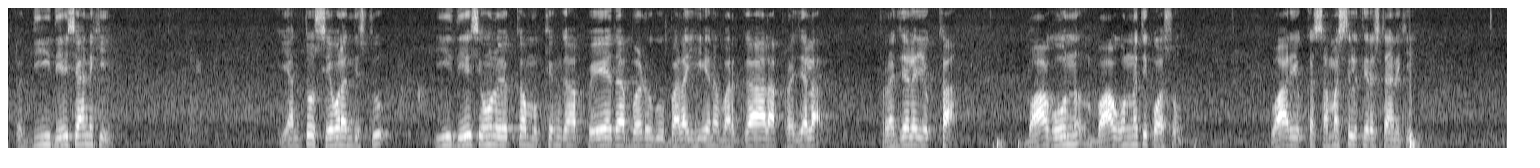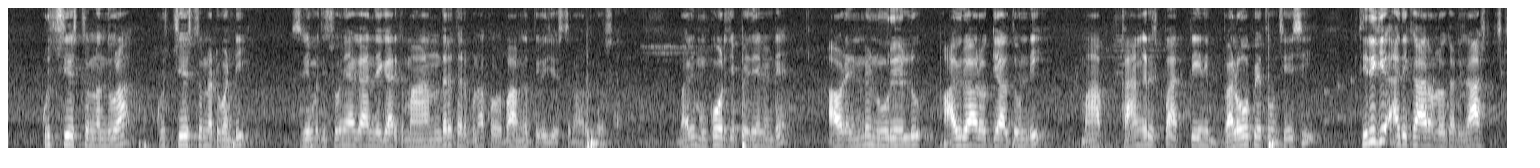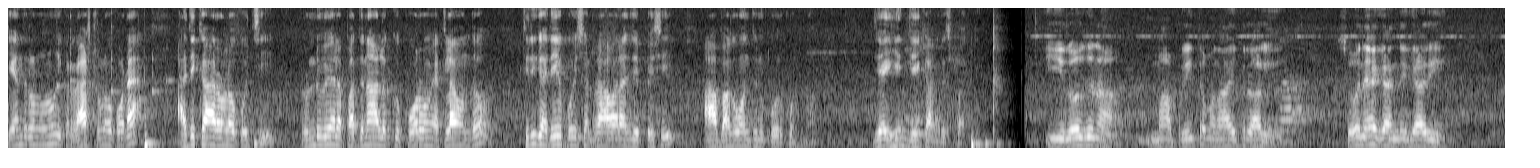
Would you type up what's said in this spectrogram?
ప్రతి దేశానికి ఎంతో సేవలు అందిస్తూ ఈ దేశంలో యొక్క ముఖ్యంగా పేద బడుగు బలహీన వర్గాల ప్రజల ప్రజల యొక్క బాగోన్ బాగున్నతి కోసం వారి యొక్క సమస్యలు తీర్చడానికి కృషి చేస్తున్నందున కృషి చేస్తున్నటువంటి శ్రీమతి సోనియా గాంధీ గారికి మా అందరి తరపున కృపాహంగా తెలియజేస్తున్నారు రెండవసారి మరి ఇంకోటి చెప్పేది ఏంటంటే ఆవిడ నిండు నూరేళ్ళు ఆయురారోగ్యాలతో ఉండి మా కాంగ్రెస్ పార్టీని బలోపేతం చేసి తిరిగి అధికారంలోకి అటు రాష్ట్ర కేంద్రంలోనూ ఇక్కడ రాష్ట్రంలో కూడా అధికారంలోకి వచ్చి రెండు వేల పద్నాలుగుకు పూర్వం ఎట్లా ఉందో తిరిగి అదే పొజిషన్ రావాలని చెప్పేసి ఆ భగవంతుని కోరుకుంటున్నాం. జై హింద్ జై కాంగ్రెస్ పార్టీ. ఈ రోజున మా ప్రీతమ నాయకురాలు సోనియా గాంధీ గారి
